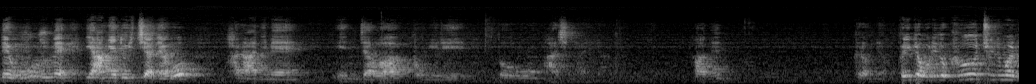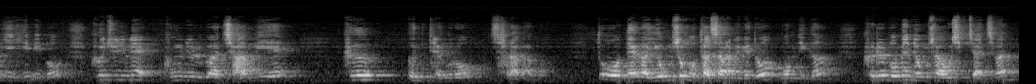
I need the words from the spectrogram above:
내 울음의 양해도 있지 않냐고 하나님의 인자와 공일이 무궁하시나이다. 아멘. 그럼요. 그러니까 우리도 그 주님을 이 힘입어 그 주님의 국률과 자비의 그 은택으로 살아가고 또 내가 용서 못할 사람에게도 뭡니까? 그를 보면 용서하고 싶지 않지만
